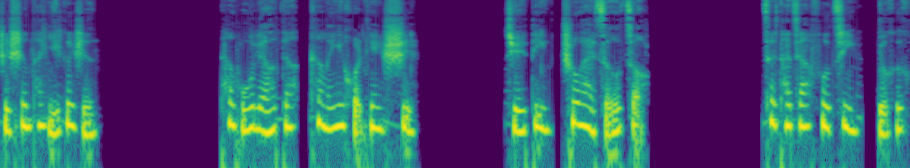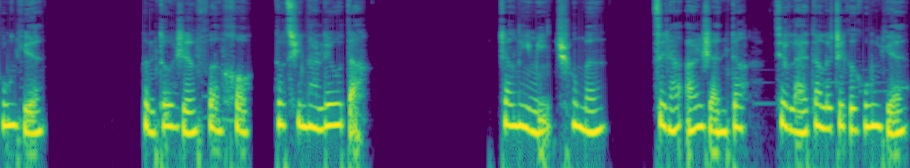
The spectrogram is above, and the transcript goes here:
只剩他一个人。他无聊的看了一会儿电视，决定出外走走。在他家附近有个公园，很多人饭后都去那儿溜达。张丽敏出门，自然而然的就来到了这个公园。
